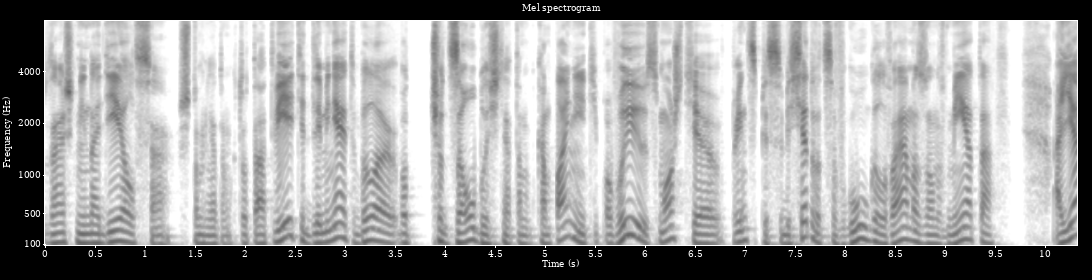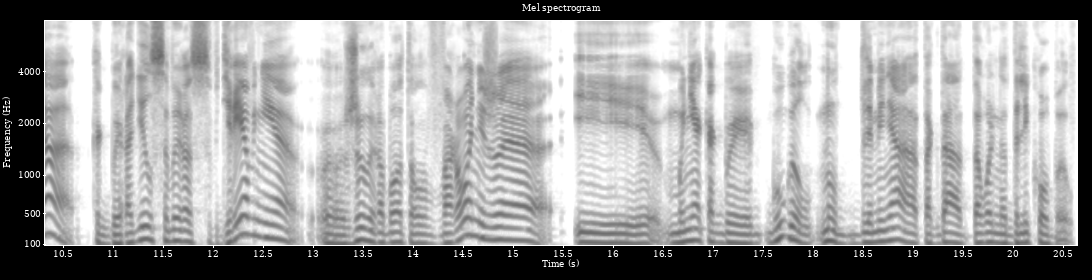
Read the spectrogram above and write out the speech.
знаешь, не надеялся, что мне там кто-то ответит. Для меня это было вот что-то заоблачное там компании, типа вы сможете, в принципе, собеседоваться в Google, в Amazon, в Meta. А я как бы родился, вырос в деревне, э, жил и работал в Воронеже, и мне как бы Google, ну, для меня тогда довольно далеко был.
